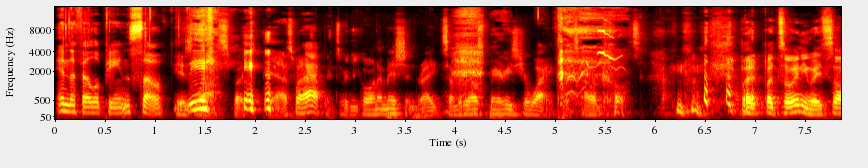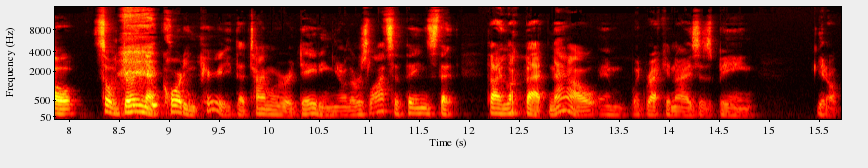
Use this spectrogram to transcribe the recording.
in the Philippines, so his loss. But yeah, that's what happens when you go on a mission, right? Somebody else marries your wife. That's how it goes. but but so anyway, so so during that courting period, that time we were dating, you know, there was lots of things that that I look back now and would recognize as being, you know,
